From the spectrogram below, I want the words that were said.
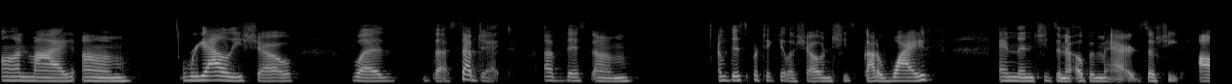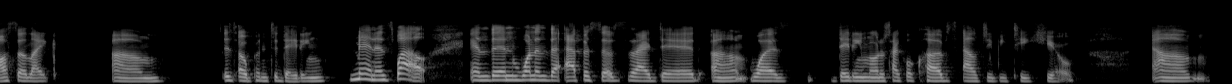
on my um, reality show was the subject of this um of this particular show and she's got a wife and then she's in an open marriage so she also like um is open to dating men as well and then one of the episodes that i did um was dating motorcycle clubs lgbtq um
